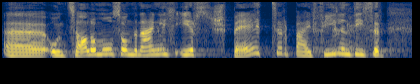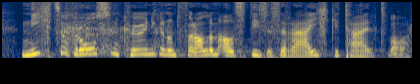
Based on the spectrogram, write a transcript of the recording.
äh, und Salomo, sondern eigentlich erst später bei vielen dieser nicht so großen Königen und vor allem als dieses Reich geteilt war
